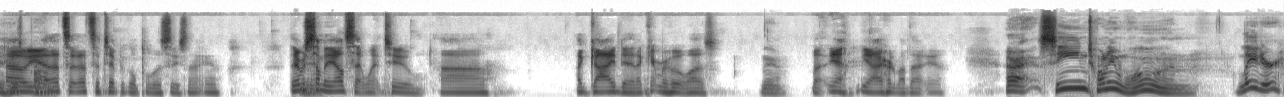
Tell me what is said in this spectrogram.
Oh yeah, that's a that's a typical publicity stunt. Yeah, there was Yeah. somebody else that went too. Uh, a guy did. I can't remember who it was, yeah but yeah, yeah, I heard about that. Yeah. all right scene 21 later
